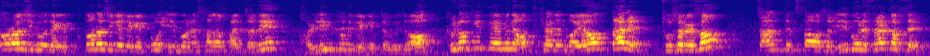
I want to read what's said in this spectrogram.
떨어지고 되겠, 떨어지게 되겠고 일본의 산업 발전에 걸림돌이 되겠죠. 그죠? 그렇기 때문에 어떻게 하는 거예요? 쌀을 조선에서 짠뜩 싸워서 일본의 쌀값을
